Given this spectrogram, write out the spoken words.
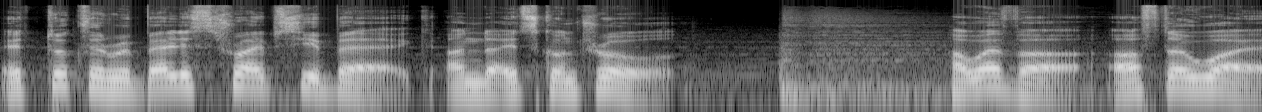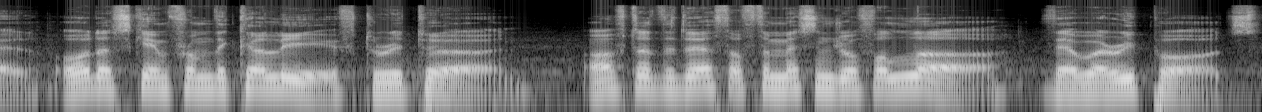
it took the rebellious tribes here back under its control. However, after a while, orders came from the Caliph to return. After the death of the Messenger of Allah, there were reports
